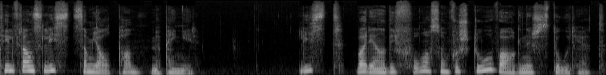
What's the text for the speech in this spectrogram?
til Frans List som hjalp han med penger. List var en av de få som forsto Wagners storhet,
